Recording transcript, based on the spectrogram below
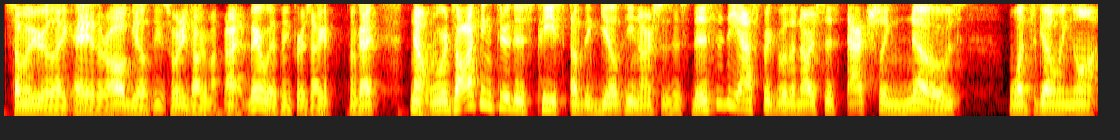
some of you are like, hey, they're all guilty. So what are you talking about? All right, bear with me for a second. Okay. Now, when we're talking through this piece of the guilty narcissist, this is the aspect where the narcissist actually knows what's going on.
